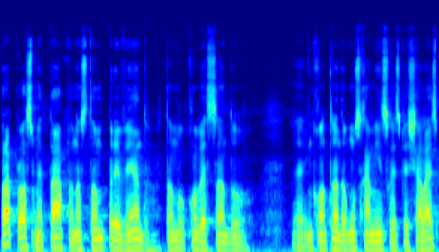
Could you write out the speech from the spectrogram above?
para a próxima etapa, nós estamos prevendo, estamos conversando, é, encontrando alguns caminhos com a Specialized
